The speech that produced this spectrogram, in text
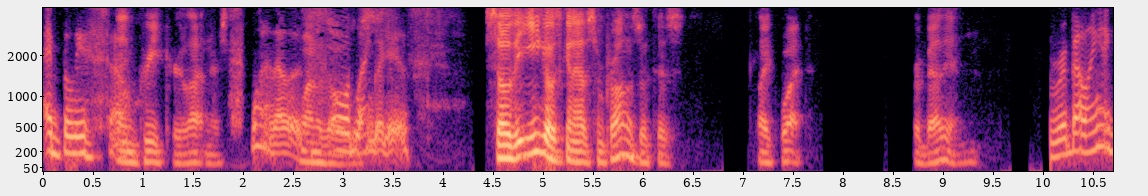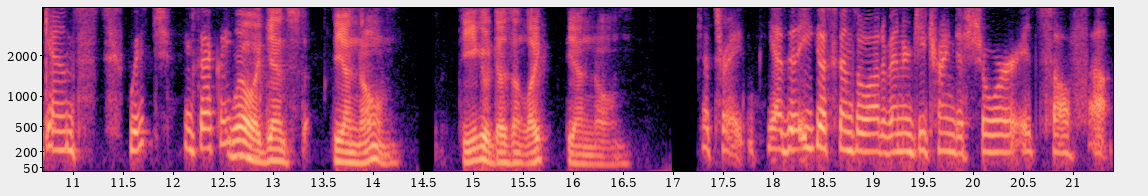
I believe so. in Greek or Latin or something. one of those, one of old languages. So the ego is going to have some problems with this. Like what? Rebellion. Rebelling against which exactly? Well, against the unknown. The ego doesn't like the unknown. That's right. Yeah, the ego spends a lot of energy trying to shore itself up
